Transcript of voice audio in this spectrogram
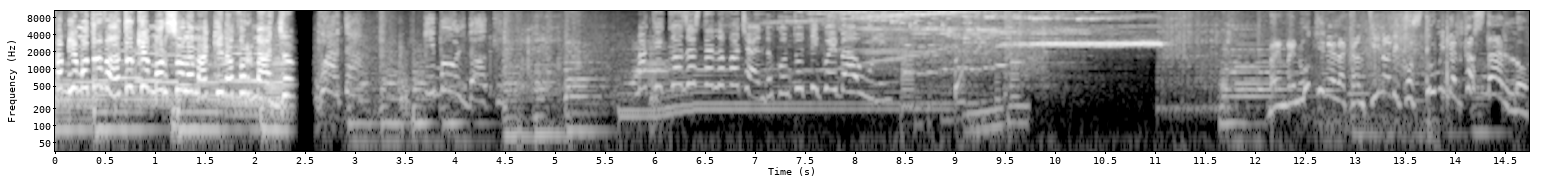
abbiamo trovato che ha morso la macchina a formaggio. Guarda, i bulldog. Ma che cosa stanno facendo con tutti quei bauli? Benvenuti nella cantina di costumi del castello!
